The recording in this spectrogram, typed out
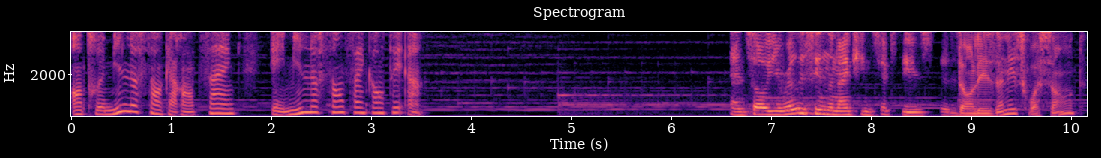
entre 1945 et 1951. Dans les années 60,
